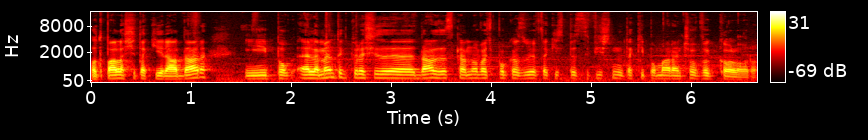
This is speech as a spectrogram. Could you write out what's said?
Odpala się taki radar i elementy, które się da zeskanować, pokazuje w taki specyficzny, taki pomarańczowy kolor.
